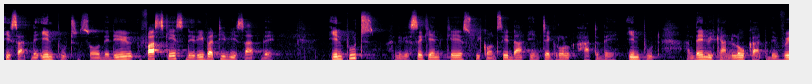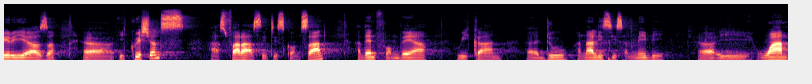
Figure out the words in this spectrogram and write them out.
is at the input. So the first case derivative is at the input and in the second case, we consider integral at the input. And then we can look at the various uh, equations as far as it is concerned. And then from there, we can uh, do analysis and maybe uh, one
